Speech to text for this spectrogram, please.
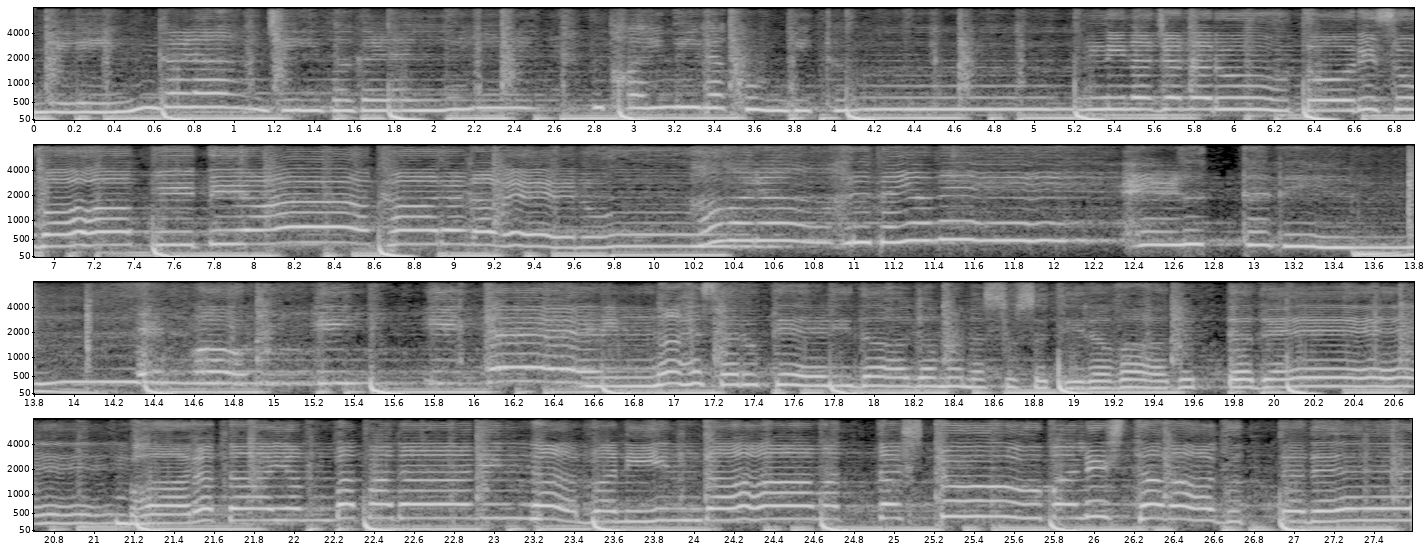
ಮಿಲಿಯನ್ಗಳ ಜೀವಗಳಲ್ಲಿ ಭಯಮಿರ ಕುಂಬಿತು. ನಿನ ಜನರು ತೋರಿಸುವ ಪ್ರೀತಿಯ ಕಾರಣವೇನು? ಅವರ ಹೃದಯವೇ ಹೇಳುತ್ತದೆ. ನಿನ್ನ ಹೆಸರು ಕೇಳಿದಾಗ ಮನಸ್ಸು ಸ್ಥಿರವಾಗುತ್ತದೆ ಭಾರತ ಎಂಬ ಪದ ನಿನ್ನ ಧ್ವನಿಯಿಂದ ಮತ್ತಷ್ಟು ಬಲಿಷ್ಠವಾಗುತ್ತದೆ.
